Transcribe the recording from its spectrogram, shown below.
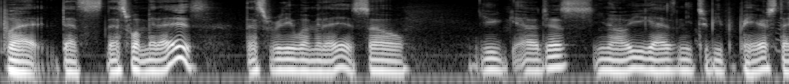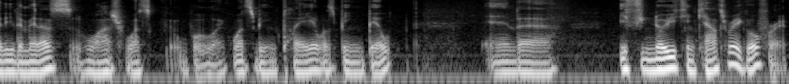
But that's that's what meta is. That's really what meta is. So you uh, just you know you guys need to be prepared, study the metas, watch what's like what's being played, what's being built, and uh, if you know you can counter it, go for it.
